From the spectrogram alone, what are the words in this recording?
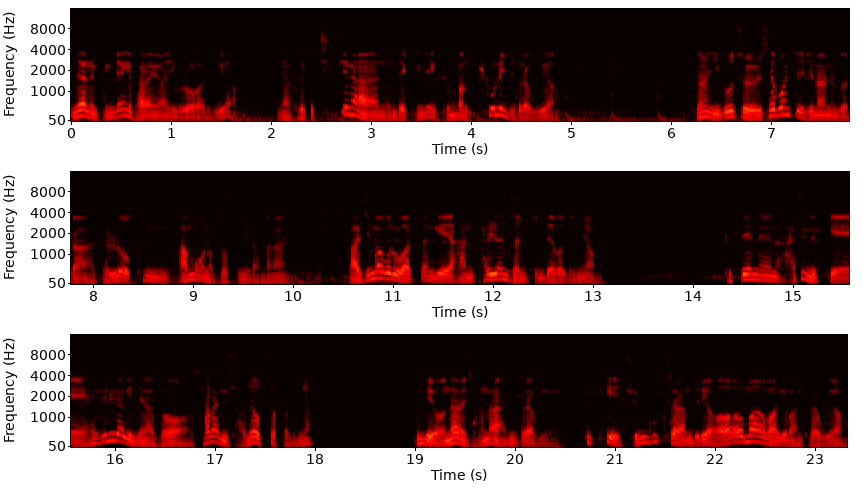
이날은 굉장히 바람이 많이 불어가지고요. 그냥 그렇게 춥지는 않았는데 굉장히 금방 피곤해지더라고요. 저는 이곳을 세 번째 지나는 거라 별로 큰 감흥은 없었습니다만 마지막으로 왔던 게 한 8년 전쯤 되거든요. 그때는 아주 늦게 해질녘이 지나서 사람이 전혀 없었거든요. 근데 이날은 장난 아니더라고요. 특히 중국 사람들이 어마어마하게 많더라고요.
